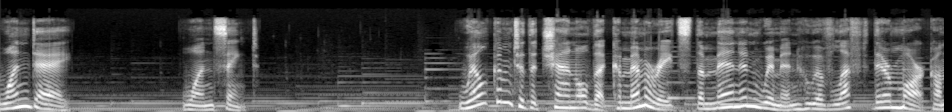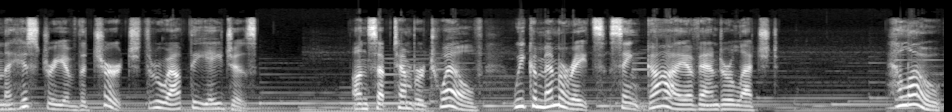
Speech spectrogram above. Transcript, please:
One day, one saint. Welcome to the channel that commemorates the men and women who have left their mark on the history of the Church throughout the ages. On September 12, we commemorate St. Guy of Anderlecht. Hello,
